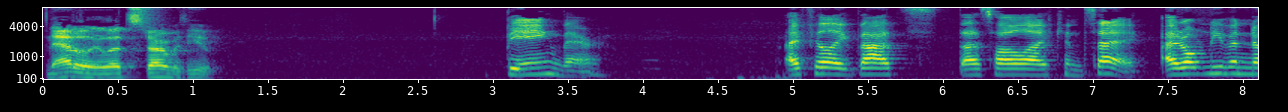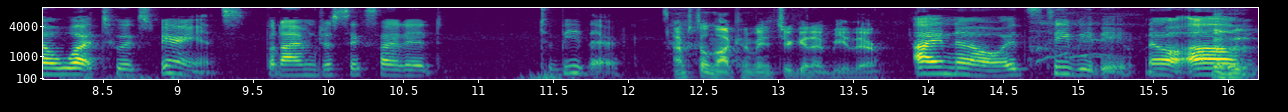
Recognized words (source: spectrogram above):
Natalie, let's start with you. Being there. I feel like that's that's all I can say. I don't even know what to experience, but I'm just excited to be there. I'm still not convinced you're gonna be there. I know it's TBD. No, um,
